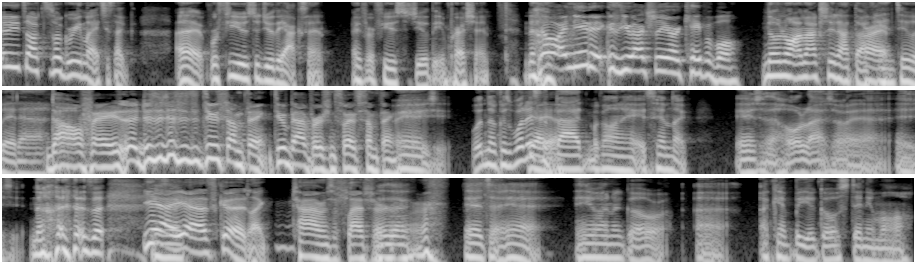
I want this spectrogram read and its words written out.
And he talks so green lights. He's like, I refuse to do the accent. I refuse to do the impression. No, No, I need it because you actually are capable. no, no, I'm actually not. Though. I can't do it. Uh, No, face. Uh, Just, just, just do something. Do a bad version so I have something. well, no, because what is Yeah, the yeah. bad McConaughey? It's him like, it's the whole life. So, uh, it's, no, it's a, Yeah, it's yeah, it's good. Like time is a flasher. It's a, yeah. You want to go? Uh, I can't be a ghost anymore,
